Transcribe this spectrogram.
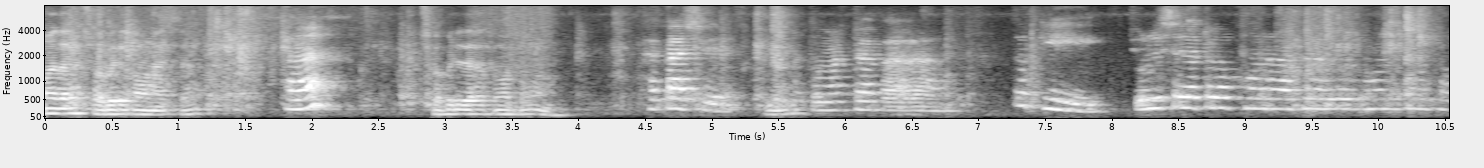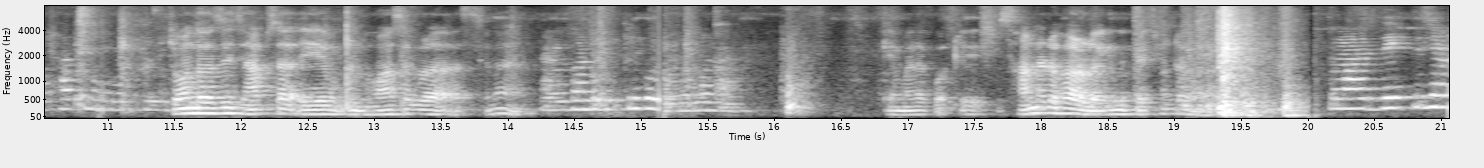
তোমার দেখো ছবিটা কেমন আছে? হ্যাঁ? ছবিটা দেখো তোমার কেমন? ফ্যাকাশে। তোমার টাকা তো কি? চল্লিশ হাজার টাকা ফোন তোমার কোনো তফাৎ নেই নাকি? তোমার দেখা যাচ্ছে ঝাপসা এ ধোঁয়াশা করা আসছে না? আমি ফোনটা বিক্রি করব না ক্যামেরা করলে সামনেটা ভালো লাগে কিন্তু পেছনটা ভালো তোমার দেখতে যেন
